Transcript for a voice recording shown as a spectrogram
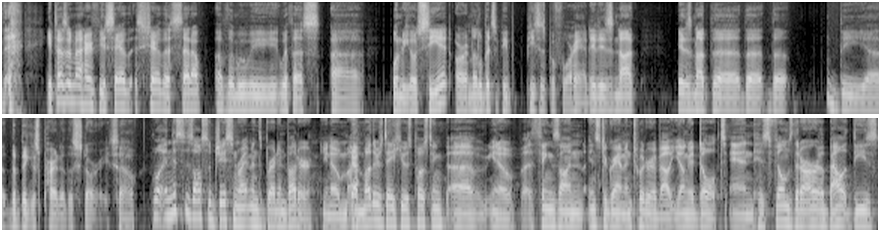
it doesn't matter if you share the, share the setup of the movie with us uh, when we go see it, or in little bits of pe- pieces beforehand. It is not. It is not the the the the uh, the biggest part of the story. So Well, and this is also Jason Reitman's bread and butter. You know, Yeah. Mother's Day, he was posting, uh, you know, uh, things on Instagram and Twitter about young adult and his films that are about these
